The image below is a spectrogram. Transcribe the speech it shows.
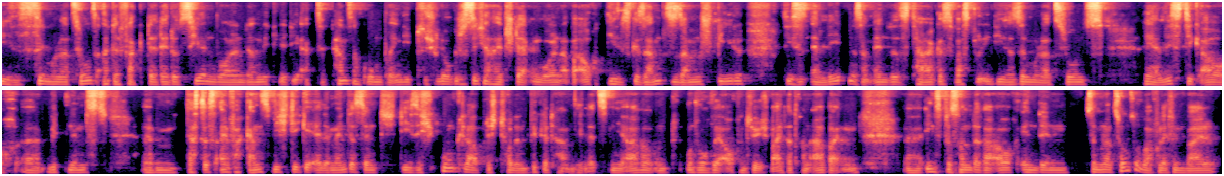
diese Simulationsartefakte reduzieren wollen, damit wir die Akzeptanz nach oben bringen, die psychologische Sicherheit stärken wollen, aber auch dieses Gesamtzusammenspiel, dieses Erlebnis am Ende des Tages, was du in dieser Simulationsrealistik auch äh, mitnimmst, ähm, dass das einfach ganz wichtige Elemente sind, die sich unglaublich toll entwickelt haben die letzten Jahre und, und wo wir auch natürlich weiter dran arbeiten, äh, insbesondere auch in den Simulationsoberflächen, weil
